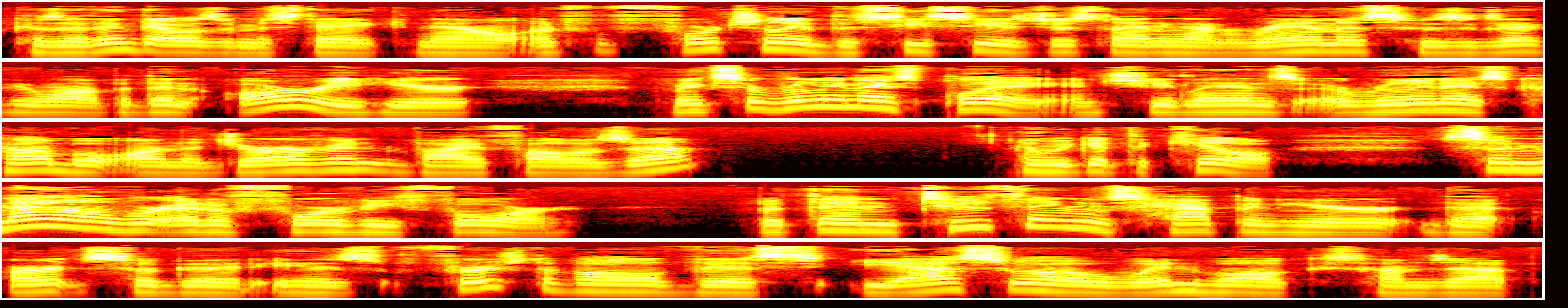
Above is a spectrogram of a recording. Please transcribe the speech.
Because I think that was a mistake. Now, unfortunately, the CC is just landing on Rammus, who's exactly what I want. But then Ahri here makes a really nice play, and she lands a really nice combo on the Jarvan. Vi follows up, and we get the kill. So now we're at a 4v4. But then two things happen here that aren't so good is, first of all, this Yasuo Windwall comes up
